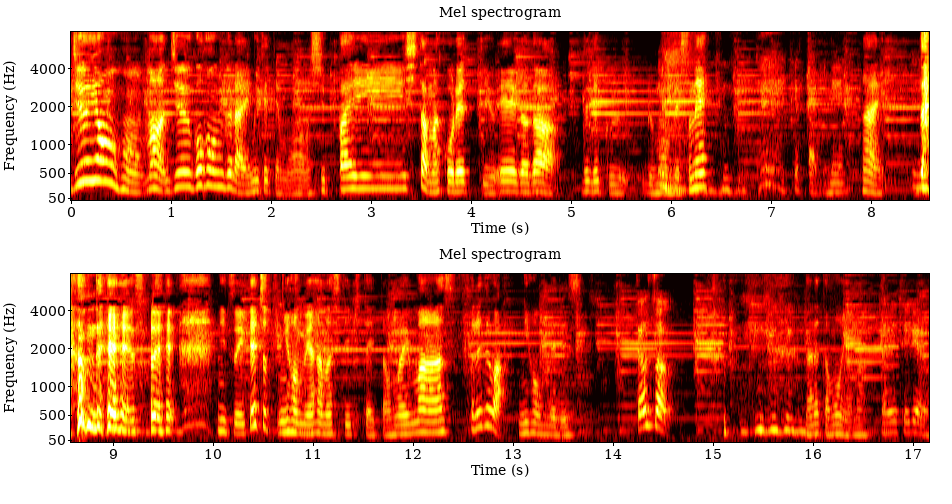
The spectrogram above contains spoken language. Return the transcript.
14本まあ15本ぐらい見てても失敗したなこれっていう映画が出てくるもんですね。やっぱりね。はい。なんでそれについてちょっと2本目話していきたいと思います。それでは2本目です。どうぞ。慣れたもんやな。慣れてるやろ。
